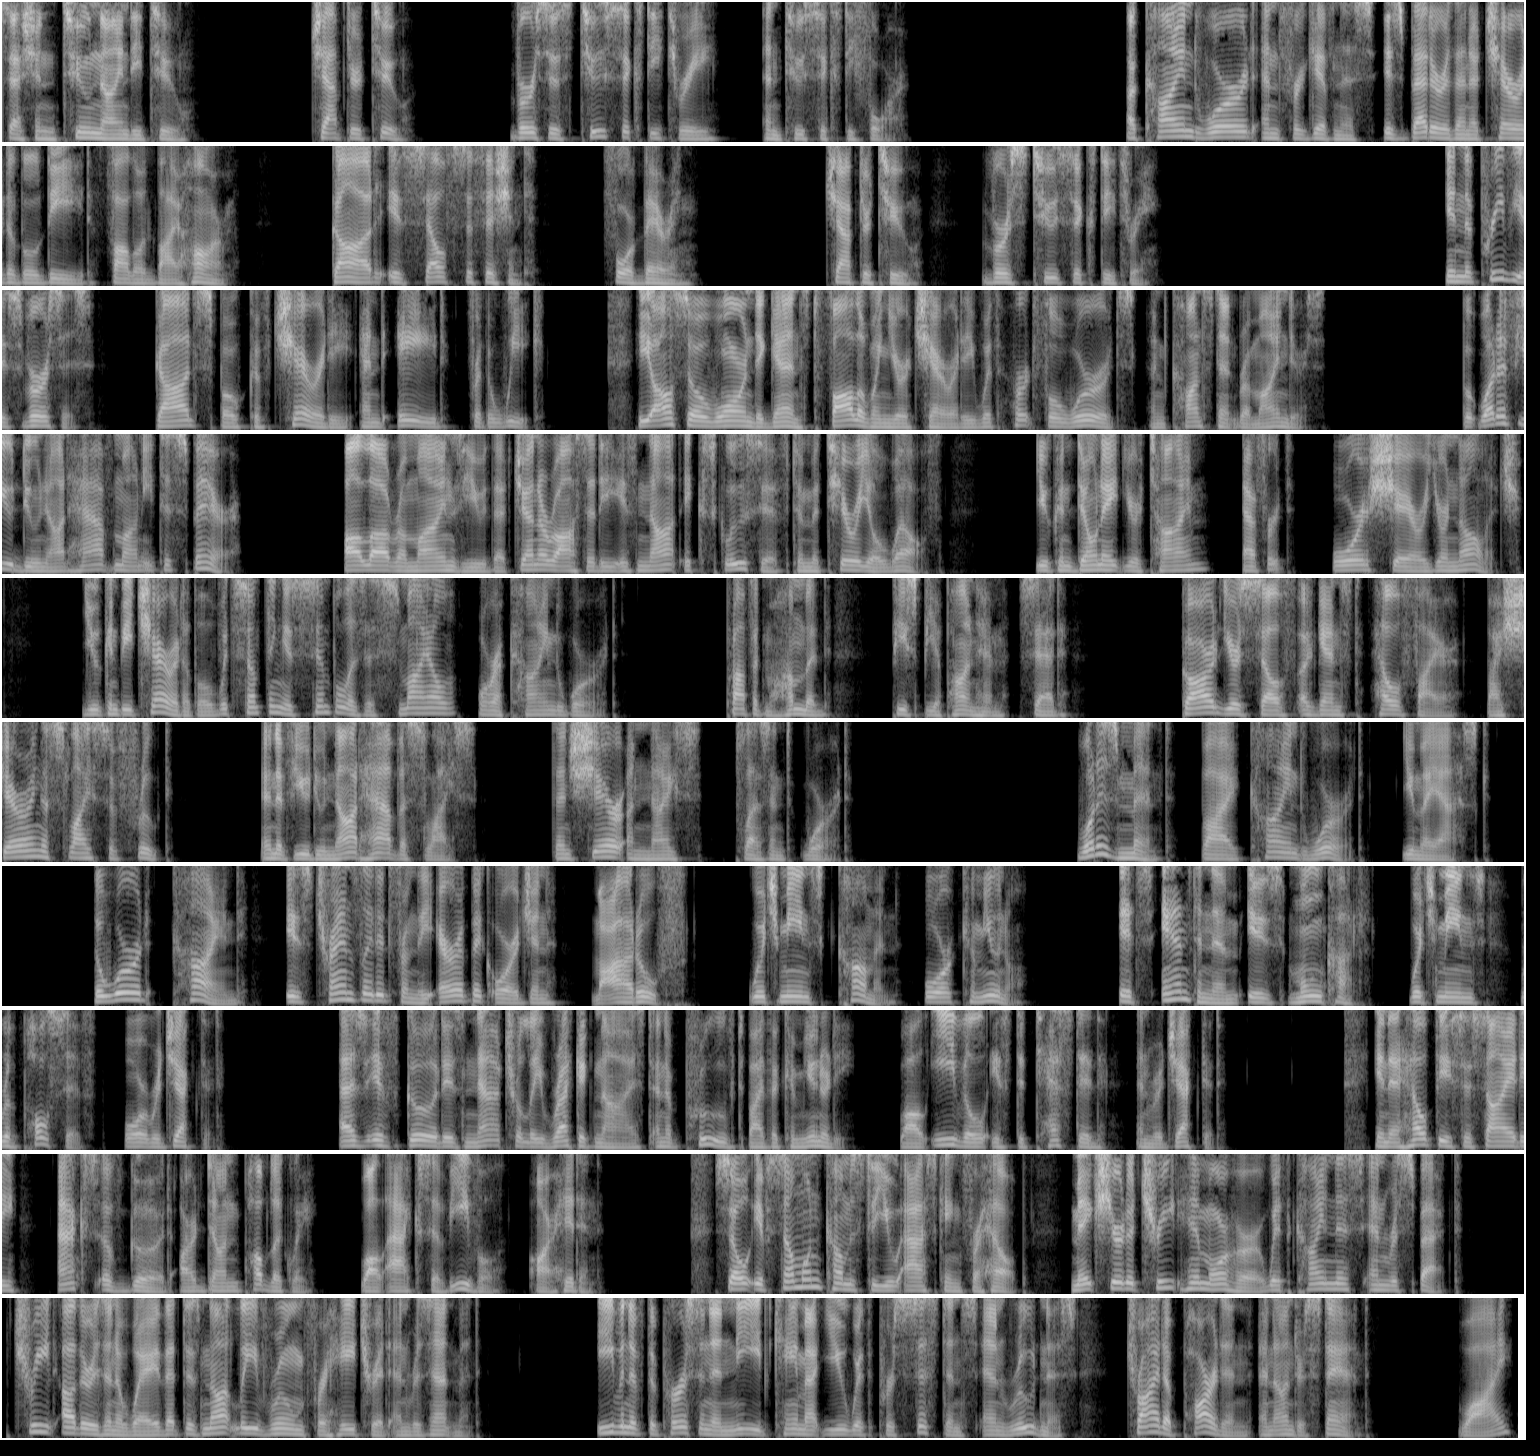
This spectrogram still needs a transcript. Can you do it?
Session 292, Chapter 2, verses 263 and 264. A kind word and forgiveness is better than a charitable deed followed by harm. God is self sufficient, forbearing. Chapter 2, verse 263. In the previous verses, God spoke of charity and aid for the weak. He also warned against following your charity with hurtful words and constant reminders. But what if you do not have money to spare? Allah reminds you that generosity is not exclusive to material wealth. You can donate your time, effort, or share your knowledge. You can be charitable with something as simple as a smile or a kind word. Prophet Muhammad, peace be upon him, said, Guard yourself against hellfire by sharing a slice of fruit. And if you do not have a slice, then share a nice, pleasant word. What is meant by kind word, you may ask? The word kind is translated from the Arabic origin ma'ruf, which means common or communal. Its antonym is munkar, which means repulsive or rejected. As if good is naturally recognized and approved by the community, while evil is detested and rejected. In a healthy society, acts of good are done publicly, while acts of evil are hidden. So if someone comes to you asking for help, make sure to treat him or her with kindness and respect. Treat others in a way that does not leave room for hatred and resentment. Even if the person in need came at you with persistence and rudeness, try to pardon and understand. Why?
